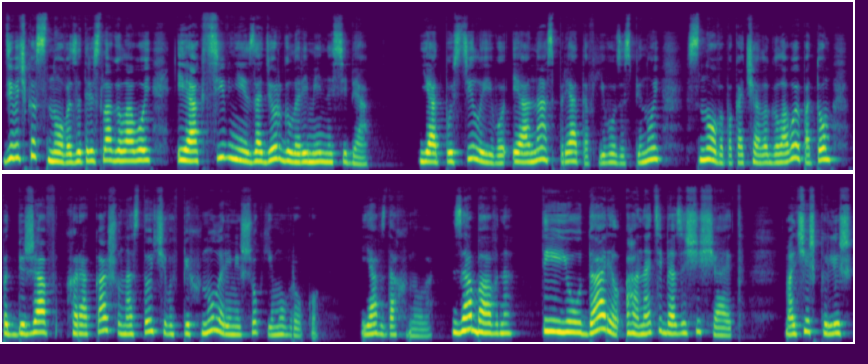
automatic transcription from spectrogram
Девочка снова затрясла головой и активнее задергала ремень на себя. Я отпустила его, и она, спрятав его за спиной, снова покачала головой, а потом, подбежав к Харакашу, настойчиво впихнула ремешок ему в руку. Я вздохнула. «Забавно. Ты ее ударил, а она тебя защищает». Мальчишка лишь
